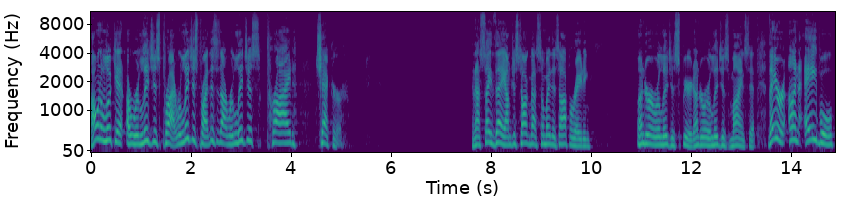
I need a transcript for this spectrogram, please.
I want to look at a religious pride. Religious pride. This is our religious pride checker. And I say they, I'm just talking about somebody that's operating under a religious spirit, under a religious mindset. They are unable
